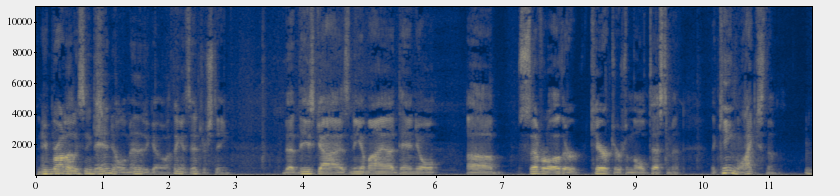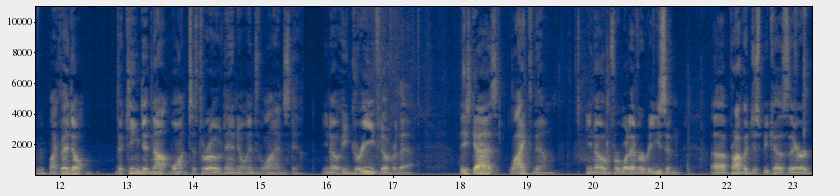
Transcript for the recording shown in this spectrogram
and you brought up Daniel a minute ago. I think it's interesting that these guys, Nehemiah, Daniel, uh, several other characters from the Old Testament, the king likes them. Mhm. Like they don't. The king did not want to throw Daniel into the lion's den. You know, he grieved over that. These guys like them. You know, for whatever reason, uh, probably just because they're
